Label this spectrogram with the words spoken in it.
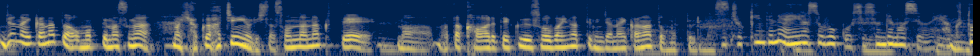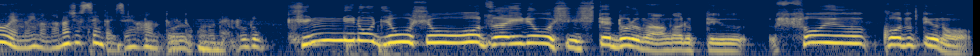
じゃないかなとは思ってますが、まあ、108円より下、そんななくて、まあ、また買われていく相場になっていくんじゃないかなと思っております直近でね、円安方向進んでますよね、100等円の今、70銭台前半というところで。金利の上昇を材料視してドルが上がるっていうそういう構図っていうのを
